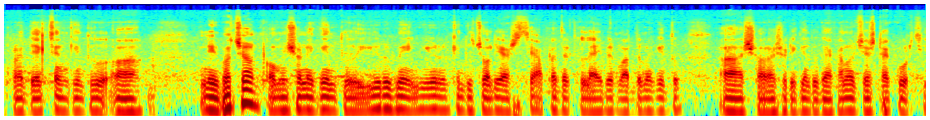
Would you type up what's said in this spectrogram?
আপনারা দেখছেন কিন্তু নির্বাচন কমিশনে কিন্তু ইউরোপিয়ান ইউনিয়ন কিন্তু চলে আসছে। আপনাদেরকে লাইভের মাধ্যমে কিন্তু সরাসরি কিন্তু দেখানোর চেষ্টা করছি।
